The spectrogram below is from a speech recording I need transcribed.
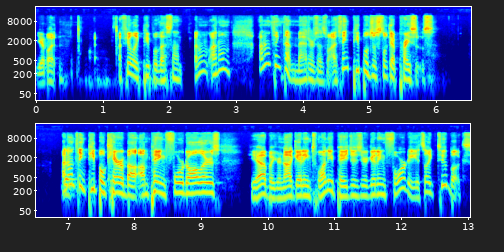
Yep. But I feel like people that's not I don't I don't I don't think that matters as much. I think people just look at prices. I don't think people care about I'm paying four dollars. Yeah, but you're not getting 20 pages, you're getting 40. It's like two books.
